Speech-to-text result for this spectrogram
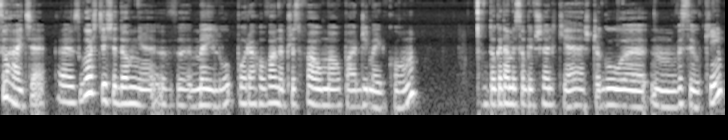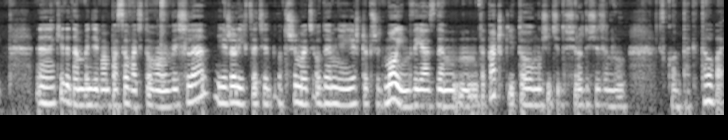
Słuchajcie, e, zgłoście się do mnie w mailu porachowane przez vmałpa.gmail.com. Dogadamy sobie wszelkie szczegóły mm, wysyłki. E, Kiedy tam będzie Wam pasować, to Wam wyślę. Jeżeli chcecie otrzymać ode mnie jeszcze przed moim wyjazdem mm, te paczki, to musicie do środy się ze mną skontaktować.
